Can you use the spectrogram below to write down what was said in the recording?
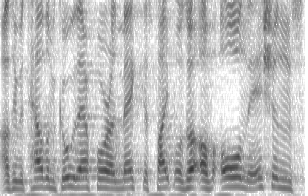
as he would tell them, Go therefore and make disciples of all nations.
